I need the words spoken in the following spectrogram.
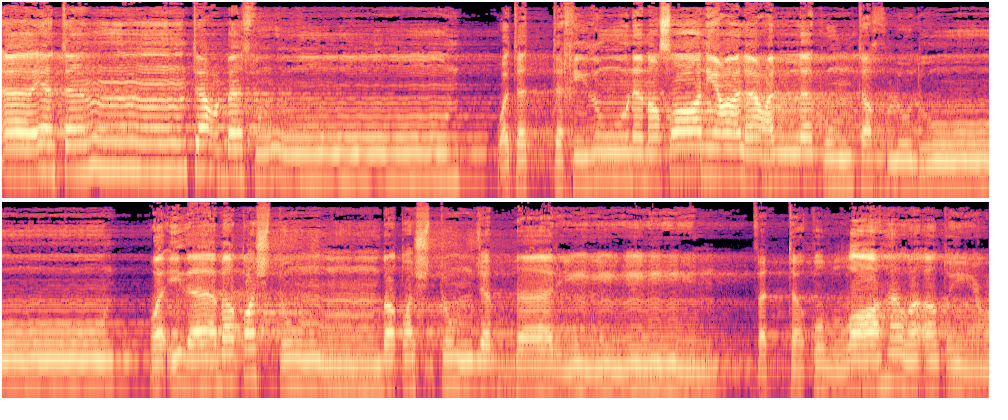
آية تعبثون. وتتخذون مصانع لعلكم تخلدون. وإذا بطشتم بطشتم جبارين. فاتقوا الله وأطيعون.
